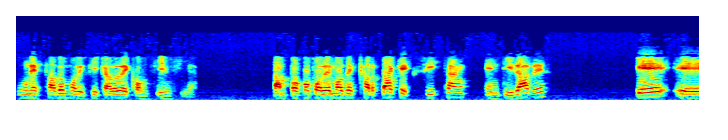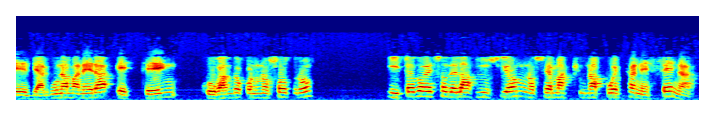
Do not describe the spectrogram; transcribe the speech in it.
un estado modificado de conciencia. Tampoco podemos descartar que existan entidades que eh, de alguna manera estén jugando con nosotros y todo eso de la abducción no sea más que una puesta en escena,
